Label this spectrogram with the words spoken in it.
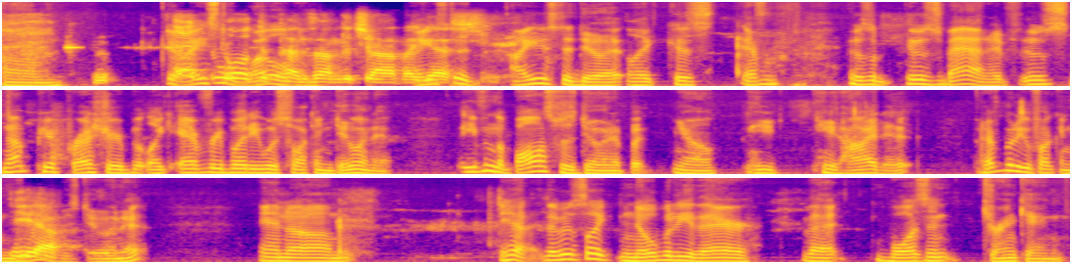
Um, dude, I used to well, it weld depends on the job, I, I guess. used to I used to do it like because every it was it was bad. It, it was not peer pressure, but like everybody was fucking doing it. Even the boss was doing it, but you know he he'd hide it. But everybody fucking knew Yeah. he was doing it. And um, yeah, there was like nobody there that wasn't drinking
